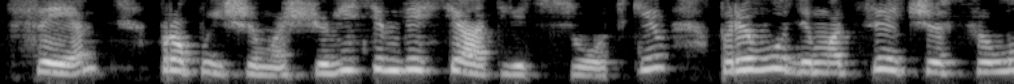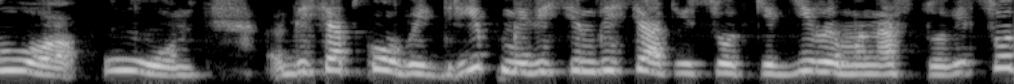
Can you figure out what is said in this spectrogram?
це пропишемо, що 80% переводимо це число у десятковий дріб, ми 80% ділимо на 100%,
